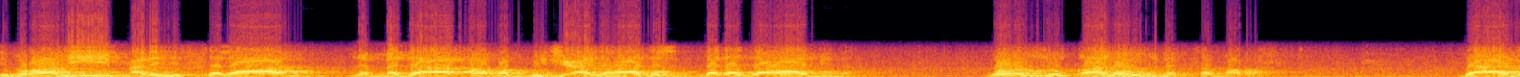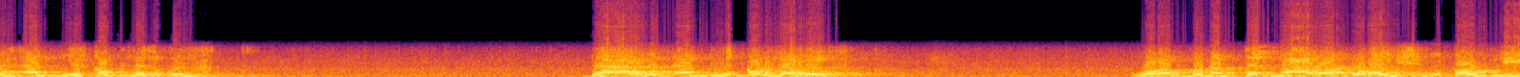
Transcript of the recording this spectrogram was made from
إبراهيم عليه السلام لما دعا قال رب اجعل هذا البلد آمنا وارزق أهله من الثمرات. دعا بالأمن قبل الرزق. دعا بالأمن قبل الرزق. وربنا امتن على قريش بقوله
